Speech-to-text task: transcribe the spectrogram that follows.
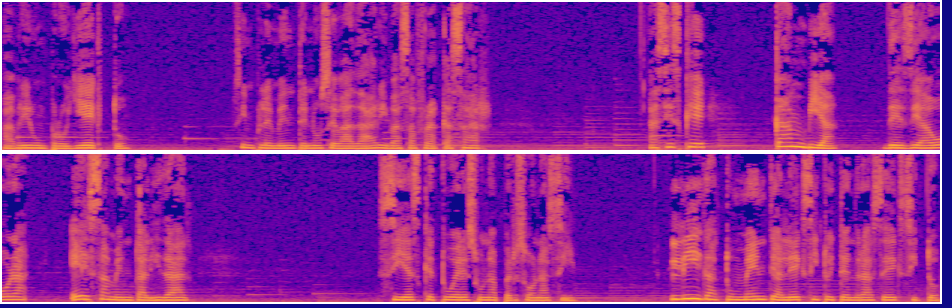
abrir un proyecto, simplemente no se va a dar y vas a fracasar. Así es que cambia desde ahora esa mentalidad si es que tú eres una persona así. Liga tu mente al éxito y tendrás éxito.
